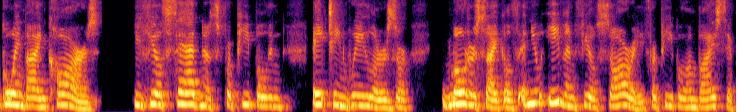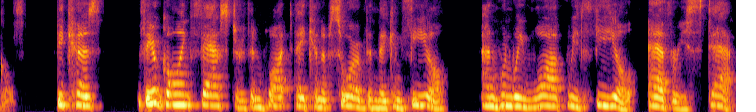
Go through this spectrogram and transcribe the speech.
going by in cars you feel sadness for people in 18 wheelers or motorcycles, and you even feel sorry for people on bicycles because they're going faster than what they can absorb, than they can feel. And when we walk, we feel every step.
